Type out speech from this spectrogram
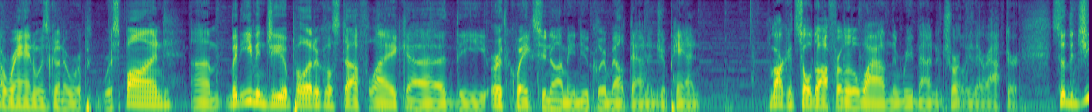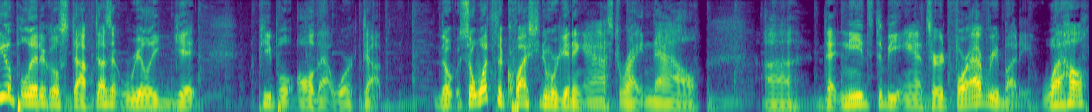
Iran was going to re- respond. Um, but even geopolitical stuff like uh, the earthquake, tsunami, nuclear meltdown in Japan. Market sold off for a little while and then rebounded shortly thereafter. So the geopolitical stuff doesn't really get people all that worked up. So, what's the question we're getting asked right now uh, that needs to be answered for everybody? Well,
